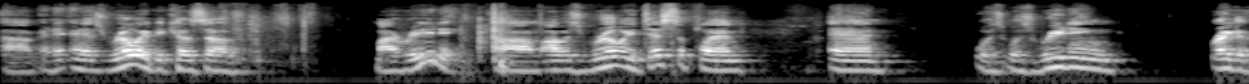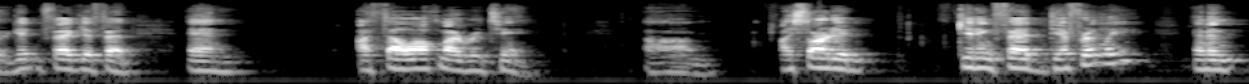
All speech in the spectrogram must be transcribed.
um, and, and, it's really because of my reading. Um, I was really disciplined and was was reading regular, getting fed, get fed, and I fell off my routine. Um, I started getting fed differently, and then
